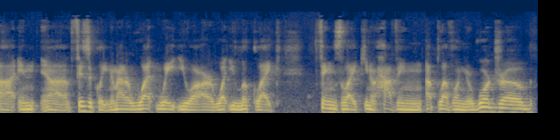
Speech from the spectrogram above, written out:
uh, in uh, physically no matter what weight you are what you look like. Things like you know having up leveling your wardrobe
